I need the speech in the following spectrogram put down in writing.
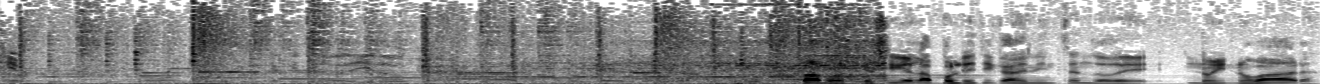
siempre. Con un pequeño que va a Vamos, que sigue la política de Nintendo de no innovar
